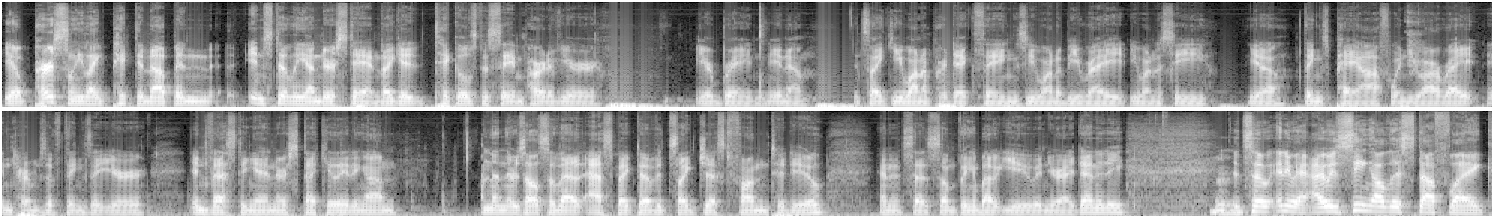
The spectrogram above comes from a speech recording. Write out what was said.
you know personally like picked it up and instantly understand. Like it tickles the same part of your your brain you know. It's like you want to predict things, you want to be right, you want to see you know things pay off when you are right in terms of things that you're investing in or speculating on. And then there's also that aspect of it's like just fun to do, and it says something about you and your identity. Mm-hmm. And so anyway, I was seeing all this stuff like,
